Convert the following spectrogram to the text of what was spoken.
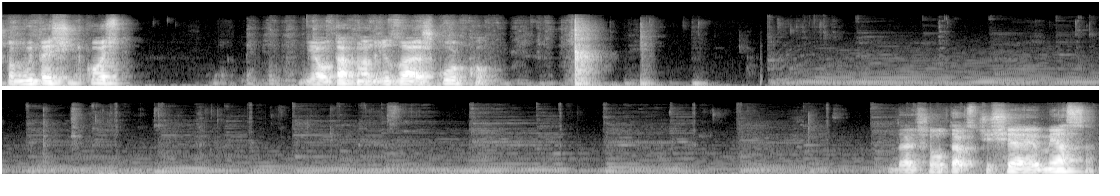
Чтобы вытащить кость, я вот так надрезаю шкурку. Дальше вот так счищаю мясо.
